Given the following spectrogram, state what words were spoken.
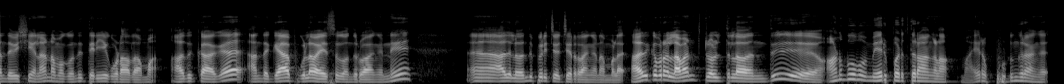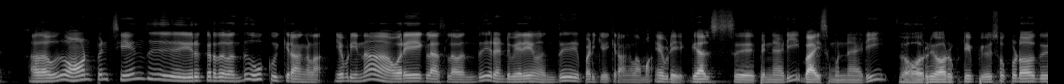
அந்த விஷயம்லாம் நமக்கு வந்து தெரியக்கூடாதாமா? அதுக்காக அந்த கேப்புக்குள்ளே வயசுக்கு வந்துடுவாங்கன்னு அதில் வந்து பிரித்து வச்சிடுறாங்க நம்மளை. அதுக்கப்புறம் லெவன்த் டுவெல்த்தில் வந்து அனுபவம் ஏற்படுத்துகிறாங்களாம் மயிரை பிடுங்குறாங்க. அதாவது ஆண் பெண் சேர்ந்து இருக்கிறத வந்து ஊக்குவிக்கிறாங்களாம். எப்படின்னா ஒரே கிளாஸில் வந்து ரெண்டு பேரையும் வந்து படிக்க வைக்கிறாங்களாமா. எப்படி? கேர்ள்ஸ் பின்னாடி பாய்ஸ் முன்னாடி. யாரும் யாருக்கிட்டையும் பேசக்கூடாது.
